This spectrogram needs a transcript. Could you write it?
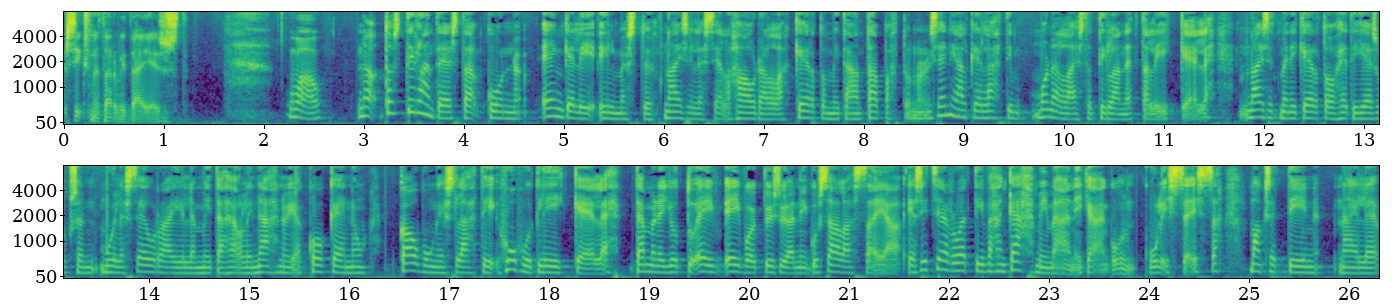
siksi me tarvitaan Jeesusta. Wow. No tuosta tilanteesta, kun enkeli ilmestyi naisille siellä haudalla, kertoi mitä on tapahtunut, niin sen jälkeen lähti monenlaista tilannetta liikkeelle. Naiset meni kertoa heti Jeesuksen muille seuraajille, mitä he oli nähnyt ja kokenut. Kaupungissa lähti huhut liikkeelle. Tämmöinen juttu ei, ei voi pysyä niin kuin salassa. Ja, ja sitten siellä ruvettiin vähän kähmimään ikään kuin kulisseissa. Maksettiin näille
